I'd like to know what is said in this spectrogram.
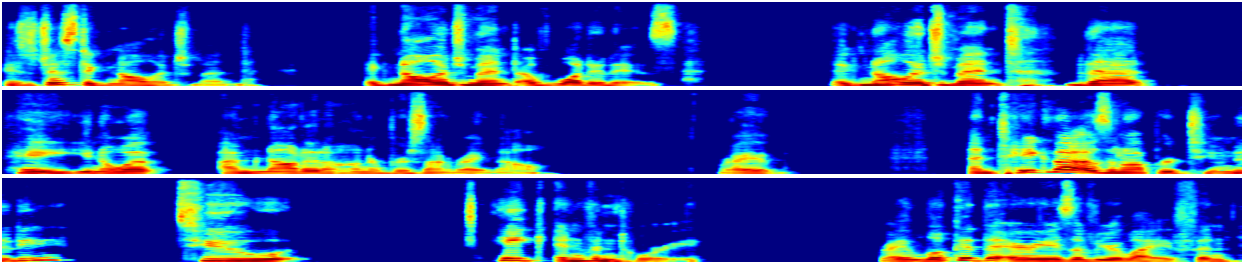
is just acknowledgement acknowledgement of what it is, acknowledgement that, hey, you know what? I'm not at 100% right now. Right. And take that as an opportunity to take inventory, right? Look at the areas of your life. And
